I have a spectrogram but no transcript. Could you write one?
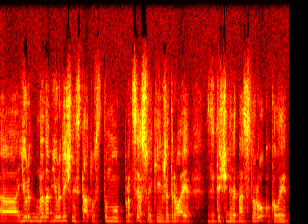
е, надав юридичний статус тому процесу, який вже триває з 2019 року, коли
